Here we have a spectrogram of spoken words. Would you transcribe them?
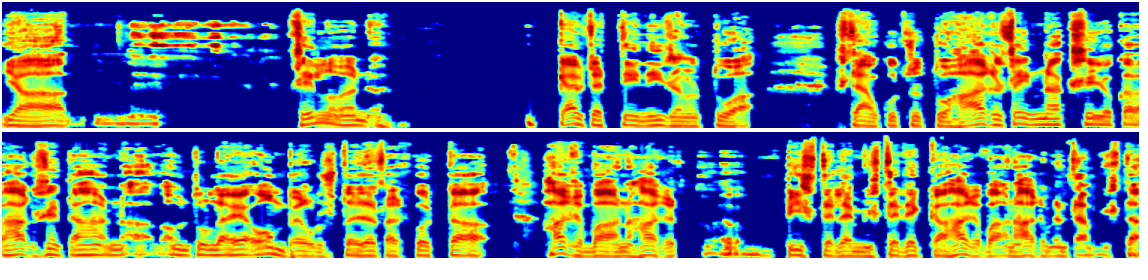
Ja silloin käytettiin niin sanottua sitä on kutsuttu harsinnaksi, joka harsintahan on tulee ompelusta ja tarkoittaa harvaan har, pistelemistä, eli harvaan harventamista.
